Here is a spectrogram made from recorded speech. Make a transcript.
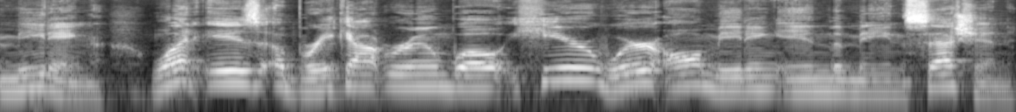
meeting. What is a breakout room? Well, here we're all meeting in the main session.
